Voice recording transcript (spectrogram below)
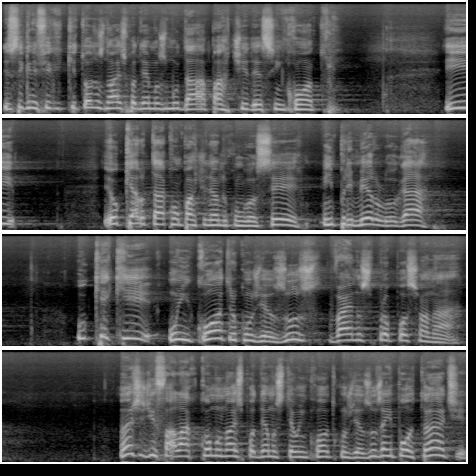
Isso significa que todos nós podemos mudar a partir desse encontro. E eu quero estar compartilhando com você, em primeiro lugar, que que o encontro com Jesus vai nos proporcionar? Antes de falar como nós podemos ter um encontro com Jesus, é importante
